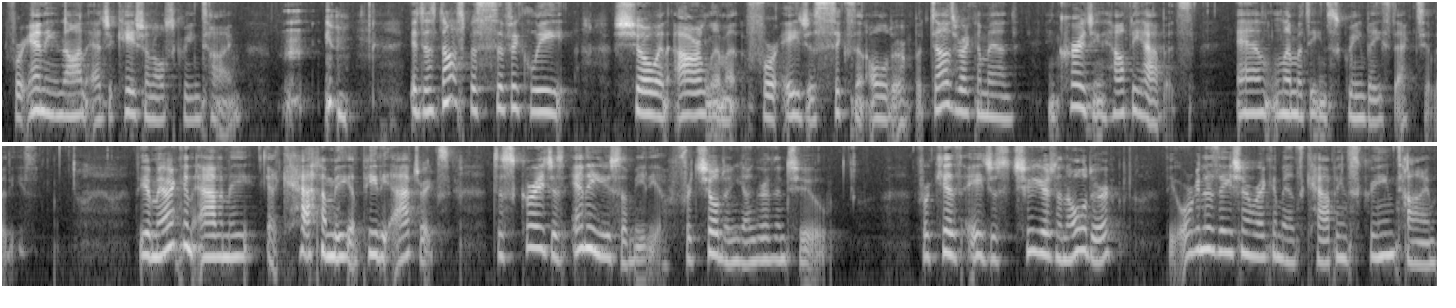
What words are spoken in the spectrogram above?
for any non educational screen time. it does not specifically show an hour limit for ages six and older, but does recommend encouraging healthy habits and limiting screen based activities. The American Academy, Academy of Pediatrics discourages any use of media for children younger than two. For kids ages two years and older, the organization recommends capping screen time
